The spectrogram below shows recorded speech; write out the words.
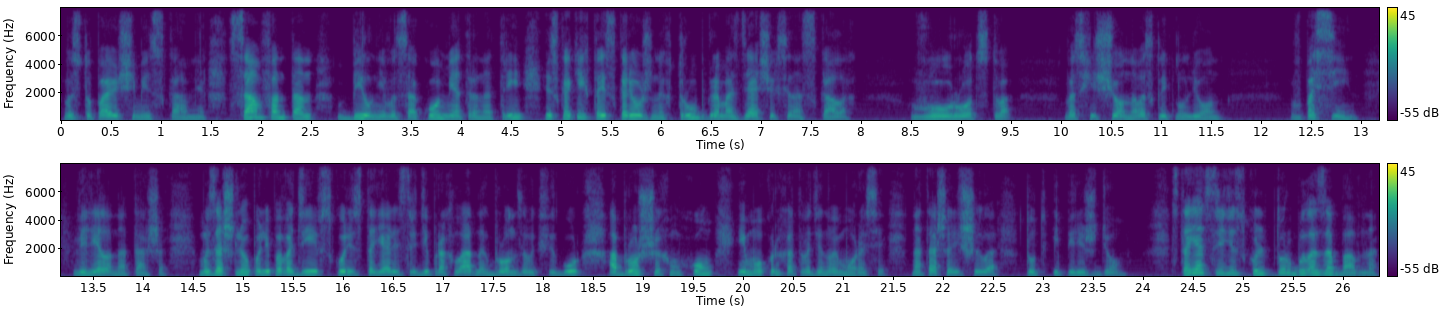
выступающими из камня. Сам фонтан бил невысоко метра на три из каких то искореженных труб громоздящихся на скалах. Во уродство восхищенно воскликнул леон в бассейн велела наташа. Мы зашлепали по воде и вскоре стояли среди прохладных бронзовых фигур обросших мхом и мокрых от водяной мороси. Наташа решила тут и переждем. Стоять среди скульптур было забавно.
